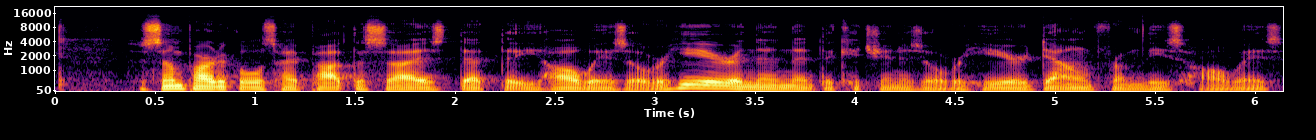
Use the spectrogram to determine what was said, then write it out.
So some particles hypothesize that the hallway is over here and then that the kitchen is over here, down from these hallways.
